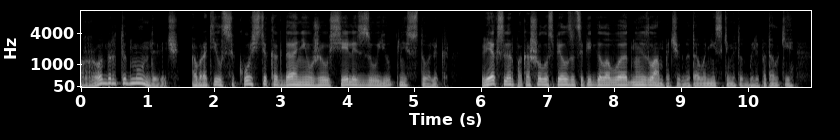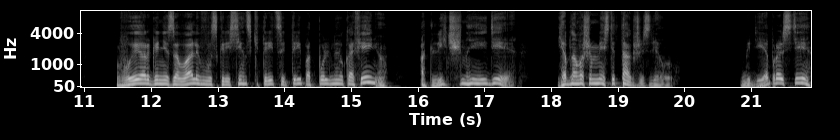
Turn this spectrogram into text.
«Роберт Эдмундович», — обратился Костя, когда они уже уселись за уютный столик. Векслер, пока шел, успел зацепить головой одну из лампочек, до того низкими тут были потолки. «Вы организовали в Воскресенске 33 подпольную кофейню? Отличная идея!» Я бы на вашем месте так же сделал». «Где, прости?»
